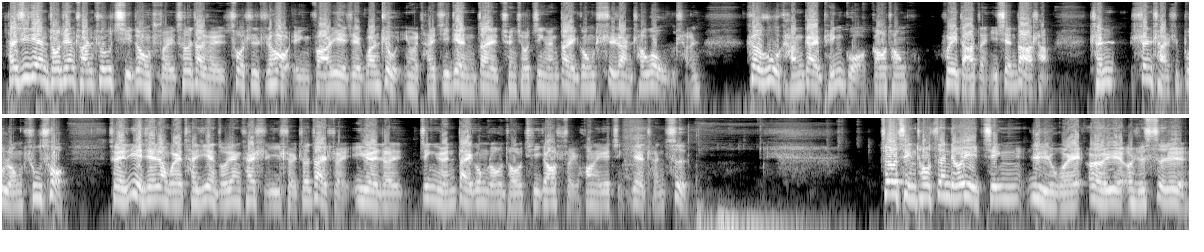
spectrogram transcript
台积电昨天传出启动水车载水措施之后，引发业界关注。因为台积电在全球晶圆代工市占超过五成，客户涵盖苹果、高通、辉达等一线大厂，生生产是不容出错。所以业界认为，台积电昨天开始以水车载水，意味着晶圆代工龙头提高水荒的一个警戒层次。就，请投资人留意，今日为二月二十四日，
